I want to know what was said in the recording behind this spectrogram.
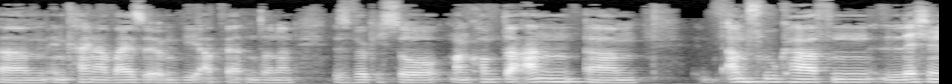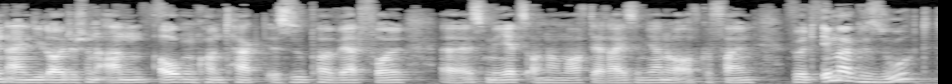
ähm, in keiner Weise irgendwie abwerten, sondern es ist wirklich so, man kommt da an, ähm, am Flughafen lächeln einen die Leute schon an, Augenkontakt ist super wertvoll, äh, ist mir jetzt auch nochmal auf der Reise im Januar aufgefallen, wird immer gesucht.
